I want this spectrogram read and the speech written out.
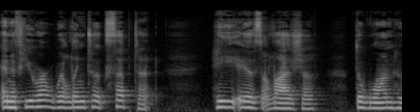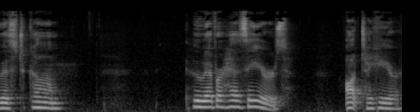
And if you are willing to accept it, he is Elijah, the one who is to come. Whoever has ears ought to hear.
